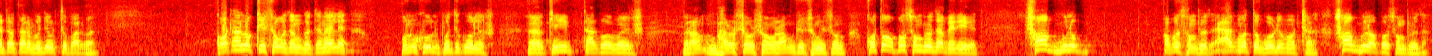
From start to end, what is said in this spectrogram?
এটা তারা বুঝে উঠতে পারবে না। কটা লোক কী সমর্থন করছে নাহলে অনুকূল, প্রতিকূল কি, তারপর রাম, ভারত সেবা সং রামকৃষ্ণ মিশন কত অপসম্প্রদায় বেরিয়ে গেছে। সবগুলো অপসম্প্রদায়, একমাত্র গৌড়ী মঠ ছাড়া সবগুলো অপসম্প্রদায়।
